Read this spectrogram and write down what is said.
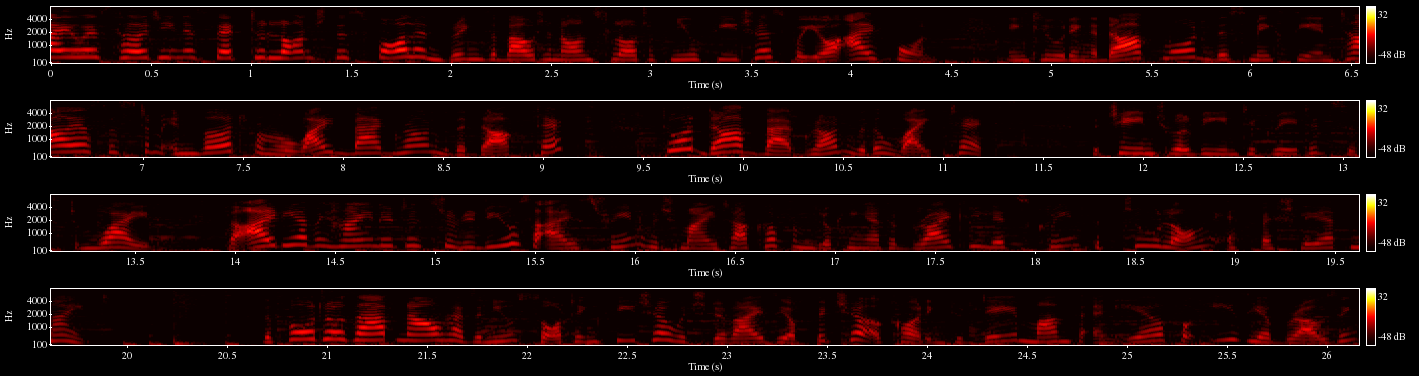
iOS 13 is set to launch this fall and brings about an onslaught of new features for your iPhone, including a dark mode. This makes the entire system invert from a white background with a dark text to a dark background with a white text. The change will be integrated system wide. The idea behind it is to reduce eye strain, which might occur from looking at a brightly lit screen for too long, especially at night. The Photos app now has a new sorting feature which divides your picture according to day, month, and year for easier browsing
